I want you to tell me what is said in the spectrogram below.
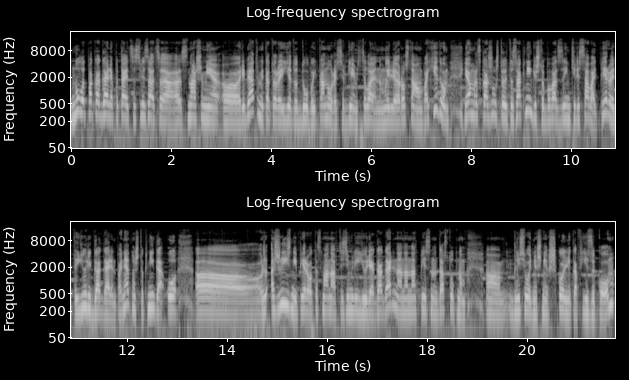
ну вот пока Галя пытается связаться а, с нашими а, ребятами, которые едут до Байконура, Сергеем Стилавиным или Рустамом Вахидовым, я вам расскажу, что это за книги, чтобы вас заинтересовать. Первое – это Юрий Гагарин. Понятно, что книга о, э, о жизни первого космонавта Земли Юрия Гагарина. Она написана доступным э, для сегодняшних школьников языком.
